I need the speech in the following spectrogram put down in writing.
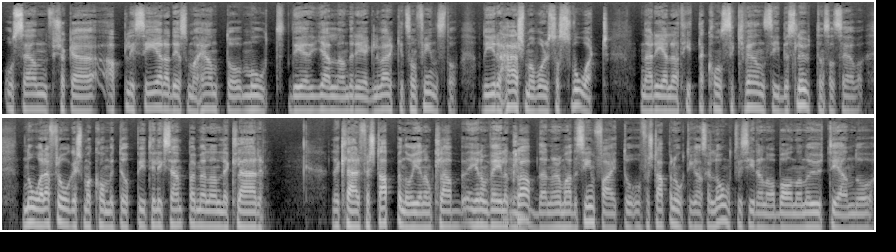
och sen försöka applicera det som har hänt då mot det gällande regelverket som finns då. Det är det här som har varit så svårt när det gäller att hitta konsekvens i besluten så att säga. Några frågor som har kommit upp i till exempel mellan Leclerc Leclerc Verstappen då genom, club, genom Vale och mm. Club mm. där när de hade sin fight och, och Verstappen åkte ganska långt vid sidan av banan och ut igen då.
